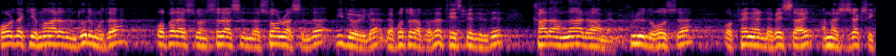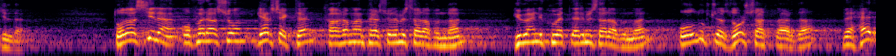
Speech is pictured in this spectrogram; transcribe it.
oradaki mağaranın durumu da operasyon sırasında sonrasında videoyla ve fotoğraflarla tespit edildi. Karanlığa rağmen flu da olsa o fenerle vesaire anlaşılacak şekilde. Dolayısıyla operasyon gerçekten kahraman personelimiz tarafından, güvenlik kuvvetlerimiz tarafından oldukça zor şartlarda ve her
